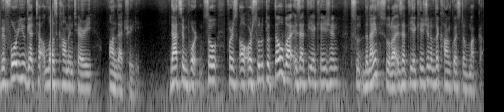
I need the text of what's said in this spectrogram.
before you get to Allah's commentary on that treaty. That's important. So, for, or Surah At-Tawbah is at the occasion, the ninth surah is at the occasion of the conquest of Makkah.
